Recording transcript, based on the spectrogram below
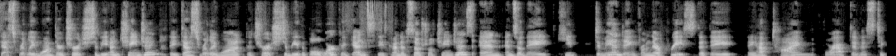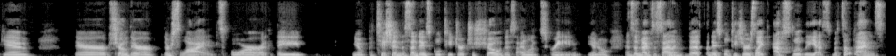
desperately want their church to be unchanging. They desperately want the church to be the bulwark against these kind of social changes. And, and so they keep demanding from their priests that they, they have time for activists to give their, show their, their slides or they you know petition the sunday school teacher to show the silent screen you know and sometimes the silent right. the sunday school teacher is like absolutely yes but sometimes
